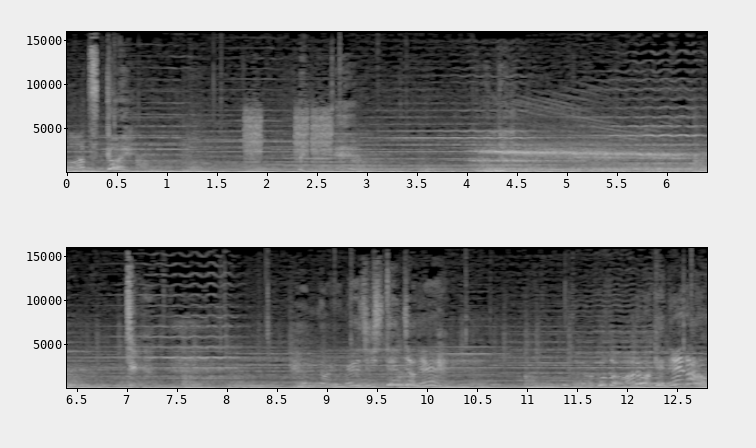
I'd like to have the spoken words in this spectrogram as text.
のまま突っ込め変なイメージしてんじゃねえ。そんなことあるわけねえだろ。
